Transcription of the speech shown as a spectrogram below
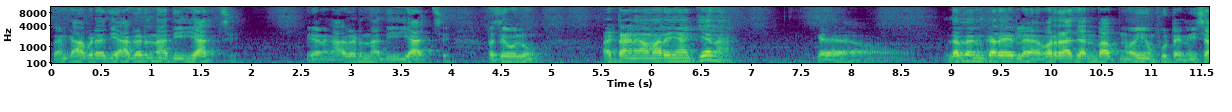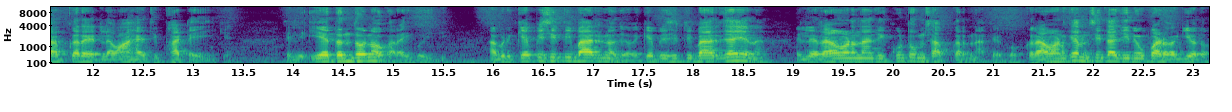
કારણ કે આપણે હજી આગળના દી યાદ છે. એને આગળના દી યાદ છે. પછી ઓલું અટાણે અમારે અહીંયા કે ને કે લગ્ન કરે એટલે વરરાજાના બાપનું અહીંયા ફૂટે ને હિસાબ કરે એટલે વાહેથી ફાટે એ કે. એટલે એ ધંધો ન કરાય કોઈ દી. આપણી કેપેસિટી બહાર ન જવાય. કેપેસિટી બહાર જાય ને, એટલે રાવણના જે કુટુંબ સાફ કરી નાખે કોક. રાવણ કેમ સીતાજીને ઉપાડવા ગયો હતો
